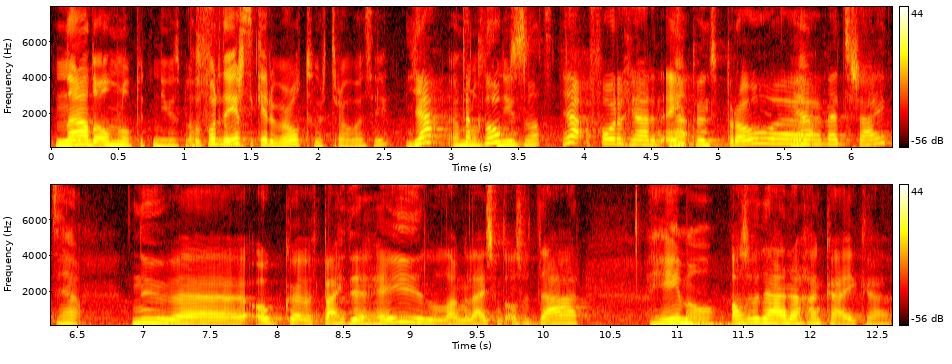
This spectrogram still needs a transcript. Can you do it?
Na de omloop het nieuwsblad. Voor de eerste keer de World Tour trouwens. Hè? Ja, Omloop dat klopt. nieuwsblad. Ja, vorig jaar een Ja. 1 punt pro eh, Ja. wedstrijd. Ja. Nu eh, ook bij de hele lange lijst. Want als we daar, Hemel. als we daar naar gaan kijken.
